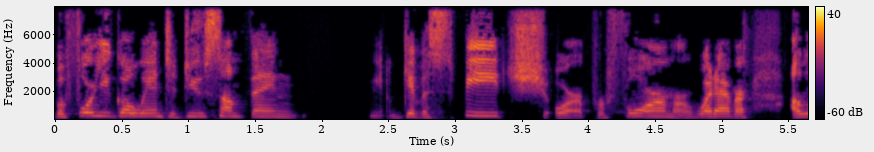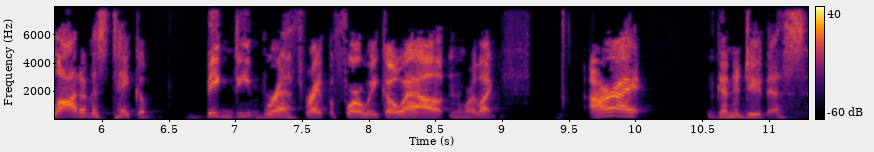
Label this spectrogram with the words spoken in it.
Before you go in to do something you know give a speech or perform or whatever. A lot of us take a big deep breath right before we go out and we're like all right i'm gonna do this.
